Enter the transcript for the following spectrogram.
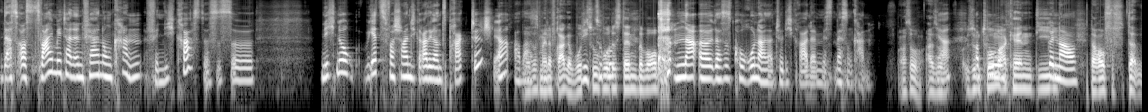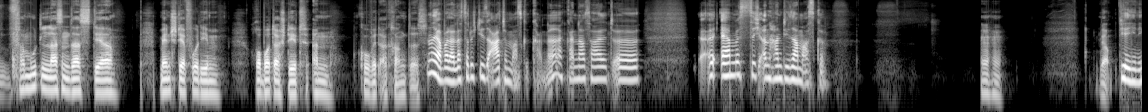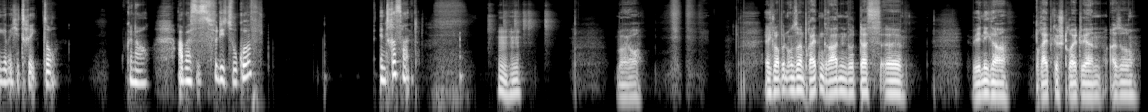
das aus zwei Metern Entfernung kann, finde ich krass. Das ist äh, nicht nur jetzt wahrscheinlich gerade ganz praktisch, ja, aber. Das ist meine Frage. Wozu wurde es denn beworben? Na, äh, dass es Corona natürlich gerade mess- messen kann. Achso, also Ja, Symptome du- erkennen, die Genau. darauf da, vermuten lassen, dass der Mensch, der vor dem Roboter steht, an Covid erkrankt ist. Naja, weil er das ja durch diese Atemmaske kann. Ne? Er kann das halt, äh, er er misst sich anhand dieser Maske. Mhm. Ja, Derjenige, welche trägt, so. Genau. Aber es ist für die Zukunft interessant. Mhm. Naja. Ich glaube, in unseren Breitengraden wird das äh, weniger breit gestreut werden. Also,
